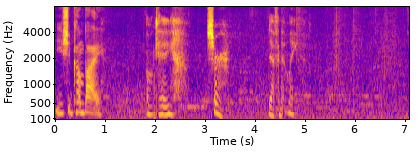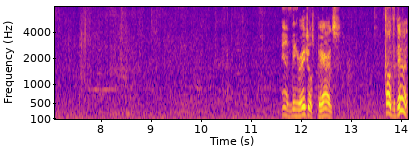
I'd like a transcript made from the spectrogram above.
You should come by. Okay. Sure. Definitely. Man, being Rachel's parents. Oh, they're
